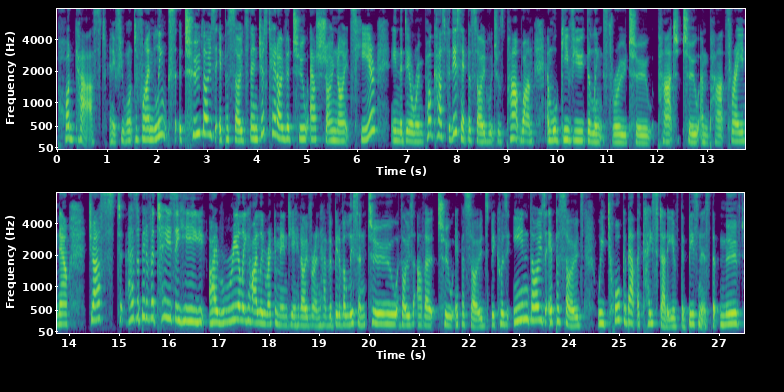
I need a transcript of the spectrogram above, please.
podcast. And if you want to find links to those episodes, then just head over to our show notes here in the Deal Room podcast for this episode, which was part one, and we'll give you the links through to part two and part three. Now, just as a bit of a teaser here, I really highly recommend you head over and have a bit of a listen to those other two episodes because in those episodes, we talk about the case study of the business that moved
